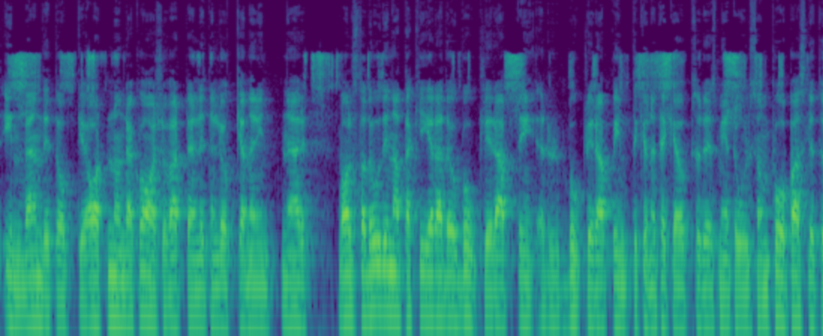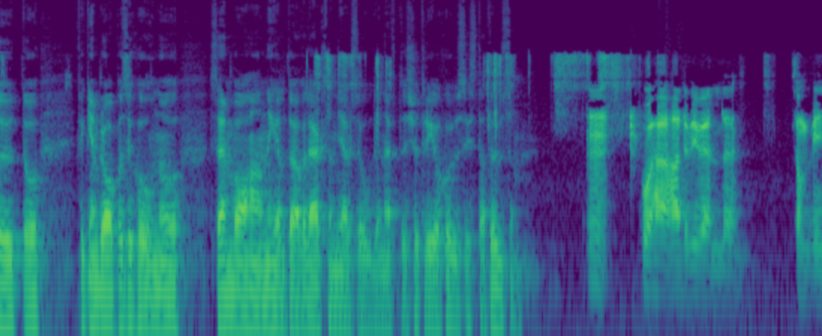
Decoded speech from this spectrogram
invändigt och eh, 1800 kvar så vart det en liten lucka när, när Valstad-Odin attackerade och Boklirapp inte kunde täcka upp så det smet Olsson påpassligt ut och fick en bra position. Och Sen var han helt överlägsen Jerzy Odin efter 23,7 sista tusen. Mm. Och här hade vi väl, eh, som vi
